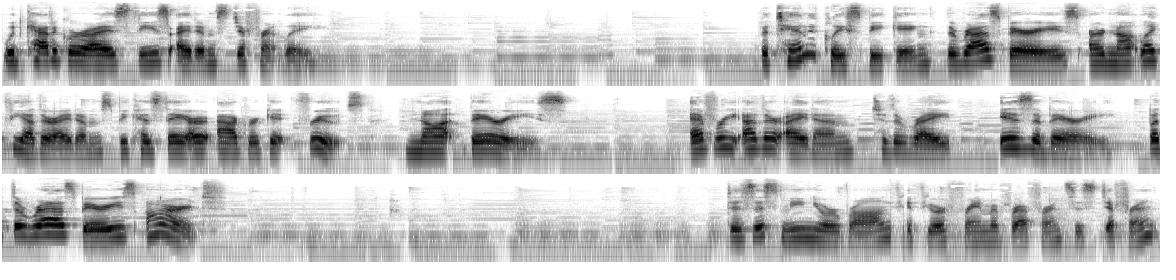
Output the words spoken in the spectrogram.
would categorize these items differently. Botanically speaking, the raspberries are not like the other items because they are aggregate fruits, not berries. Every other item to the right is a berry, but the raspberries aren't. Does this mean you're wrong if your frame of reference is different?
